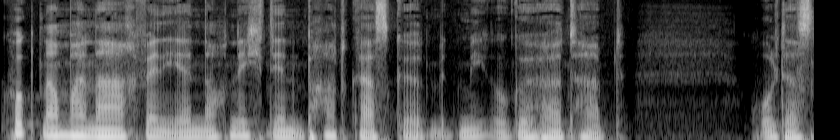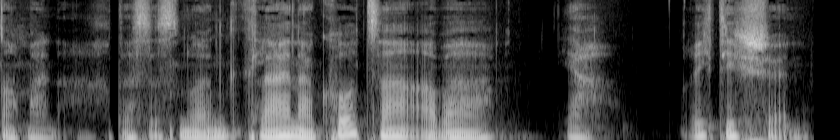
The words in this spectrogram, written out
guckt nochmal nach, wenn ihr noch nicht den Podcast gehört, mit Migo gehört habt, holt das nochmal nach. Das ist nur ein kleiner, kurzer, aber ja, richtig schön.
